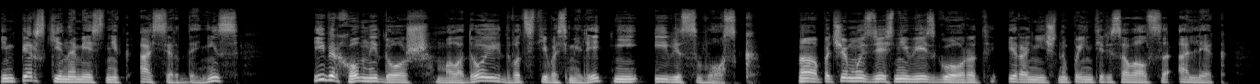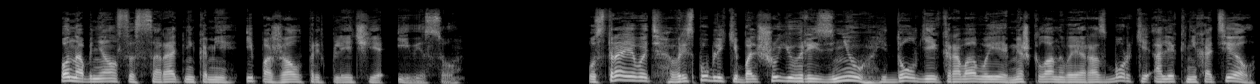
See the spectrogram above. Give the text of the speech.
имперский наместник Асер Денис — и верховный дож, молодой, 28-летний Ивис Воск. «А почему здесь не весь город?» — иронично поинтересовался Олег. Он обнялся с соратниками и пожал предплечье Ивису. Устраивать в республике большую резню и долгие кровавые межклановые разборки Олег не хотел,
